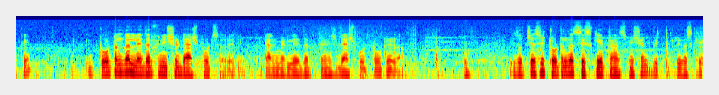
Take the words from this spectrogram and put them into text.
ఓకే ఇది టోటల్గా leather finished dash board sir ఇది. ఇటాలిమేట్ లెదర్ ఫినిష్ డాష్ బోర్డ్ టోటల్గా ఇది వచ్చేసి టోటల్గా సిక్స్ కే ట్రాన్స్మిషన్ విత్ రివర్స్ కే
